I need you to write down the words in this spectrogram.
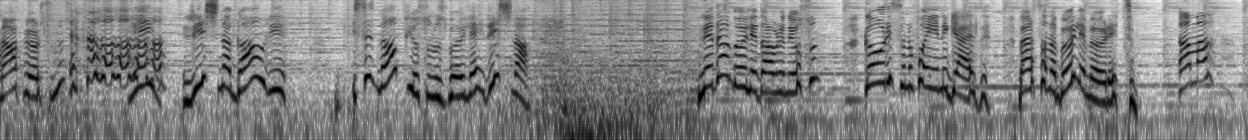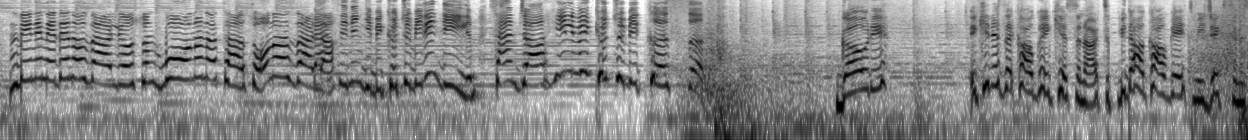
ne yapıyorsunuz? Hey Rişna Gauri. Siz ne yapıyorsunuz böyle Rişna? Neden böyle davranıyorsun? Gauri sınıfa yeni geldi. Ben sana böyle mi öğrettim? Ama beni neden azarlıyorsun? Bu onun hatası. Onu azarla. Ben senin gibi kötü biri değilim. Sen cahil ve kötü bir kızsın. Gauri, ikiniz de kavgayı kesin artık. Bir daha kavga etmeyeceksiniz.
